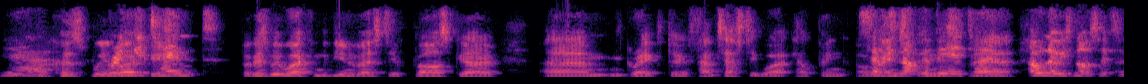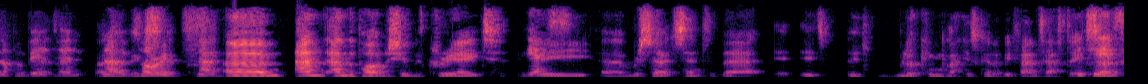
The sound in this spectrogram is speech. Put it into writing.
Yeah. because we're Bring working tent. because we're working with the University of Glasgow. Um, Greg's doing fantastic work helping Setting up the beer there. tent. Oh no, he's not setting up a beer tent. No, think sorry, no. um, and and the partnership with Create, Yes. the uh, research centre there, it, it's it's looking like it's going to be fantastic. It so is.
